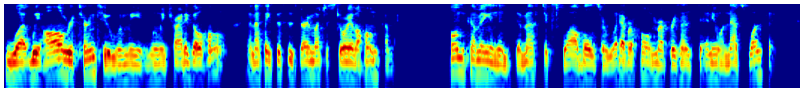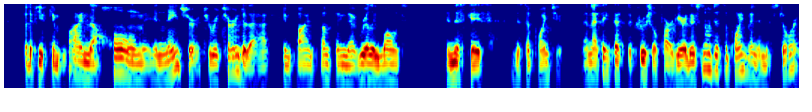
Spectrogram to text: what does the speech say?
what we all return to when we when we try to go home. And I think this is very much a story of a homecoming. Homecoming and the domestic squabbles or whatever home represents to anyone, that's one thing. But if you can find the home in nature to return to that, you can find something that really won't, in this case, disappoint you. And I think that's the crucial part here. There's no disappointment in the story,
